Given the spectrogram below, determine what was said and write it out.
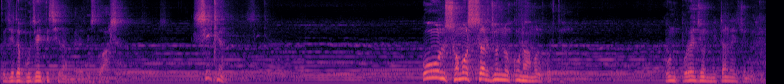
তো যেটা বুঝাইতেছিলাম, মেরে দোস্ত, আসেন। শিখেন। কোন সমস্যার জন্য কোন আমল করতে হয়? কোন প্রয়োজন মিটানোর জন্য কি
